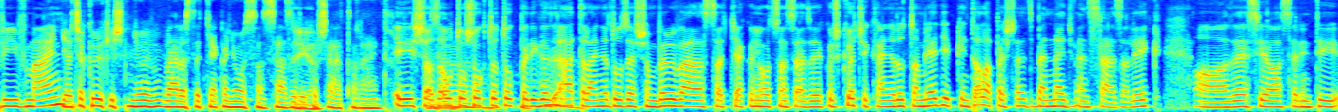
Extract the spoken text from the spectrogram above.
vívmány. Ja, csak ők is választatják a 80% os általányt. És az ja. autós oktatók pedig az általányadózáson belül választhatják a 80% os költséghányadót, ami egyébként alapesetben percben 40 százalék az SZIA szerinti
